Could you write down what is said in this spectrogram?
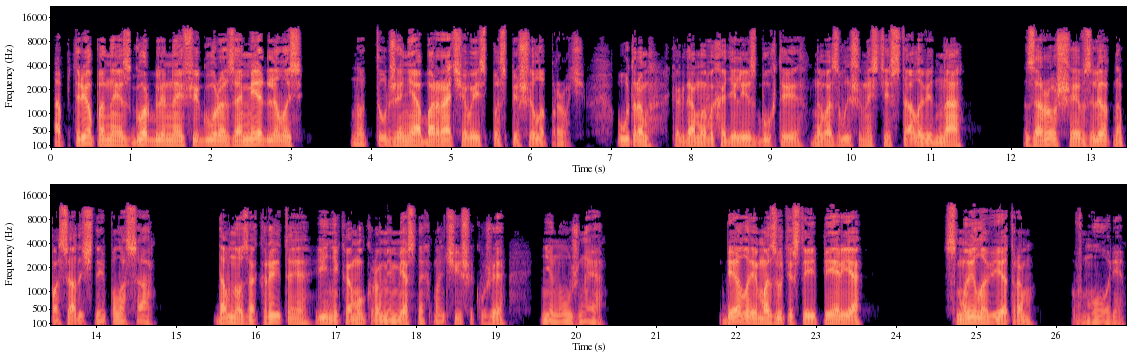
Обтрепанная, сгорбленная фигура замедлилась, но тут же, не оборачиваясь, поспешила прочь. Утром, когда мы выходили из бухты, на возвышенности стала видна заросшая взлетно-посадочная полоса, давно закрытая и никому, кроме местных мальчишек, уже не нужная. Белые мазутистые перья смыло ветром в море.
